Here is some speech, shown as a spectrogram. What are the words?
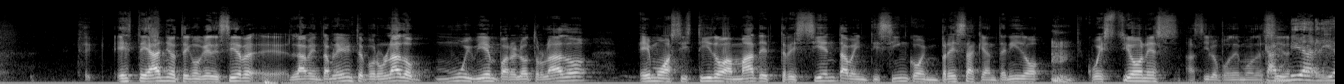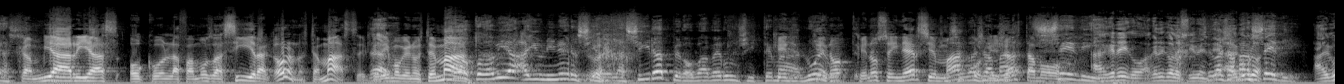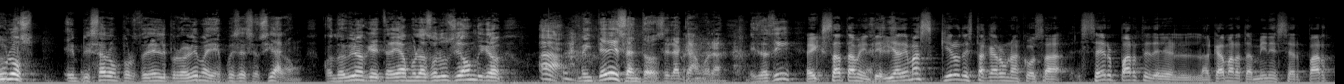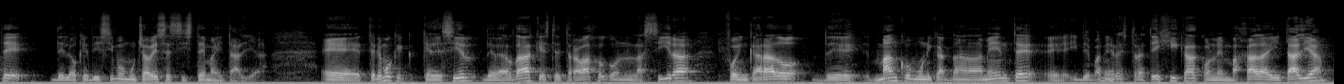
este año tengo que decir, eh, lamentablemente por un lado, muy bien para el otro lado hemos asistido a más de 325 empresas que han tenido cuestiones, así lo podemos decir. Cambiarias. Cambiarias o con la famosa CIRA. Ahora no están más, esperemos que no estén más. No, todavía hay una inercia de la CIRA, pero va a haber un sistema nuevo. Que no, se inercien más porque ya estamos... Agrego, agrego lo siguiente. Se va a llamar algunos, CEDI. Algunos empezaron por tener el problema y después se asociaron. Cuando vieron que traíamos la solución, dijeron, ah, me interesa entonces la Cámara. ¿Es así? Exactamente. Y además quiero destacar una cosa, ser parte de la Cámara también es ser parte de lo que decimos muchas veces Sistema Italia. Eh, tenemos que, decir de verdad que este trabajo con la CIRA fue encarado de mancomunicadamente eh, y de manera estratégica con la Embajada de Italia,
